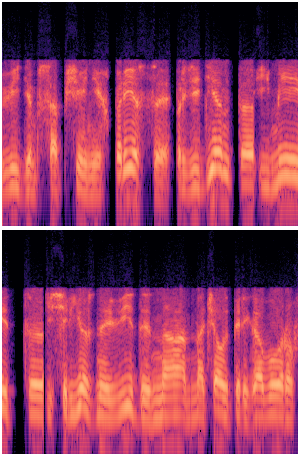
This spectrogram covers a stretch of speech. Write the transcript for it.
видим в сообщениях прессы, президент имеет серьезные виды на начало переговоров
